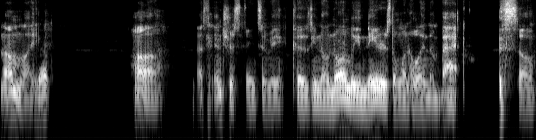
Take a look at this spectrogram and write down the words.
And I'm like, yep. Huh, that's interesting to me because you know normally Nader's the one holding them back, so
